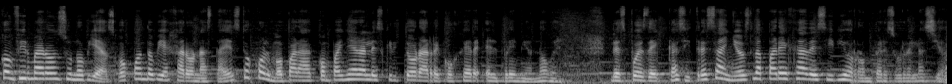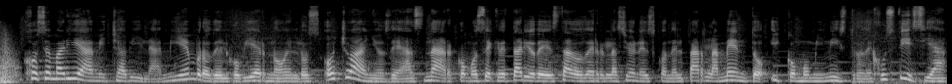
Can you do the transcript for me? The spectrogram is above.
confirmaron su noviazgo cuando viajaron hasta Estocolmo para acompañar al escritor a recoger el premio Nobel. Después de casi tres años, la pareja decidió romper su relación. José María Michavila, miembro del gobierno en los ocho años de Aznar como secretario de Estado de Relaciones con el Parlamento y como ministro de Justicia,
